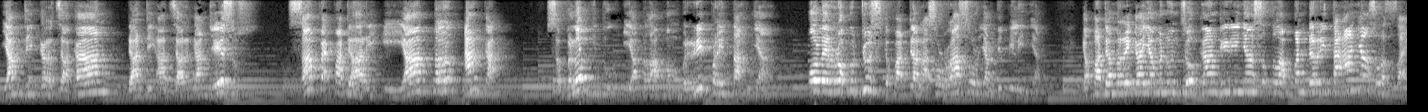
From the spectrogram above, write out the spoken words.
yang dikerjakan dan diajarkan Yesus. Sampai pada hari ia terangkat. Sebelum itu ia telah memberi perintahnya oleh Roh Kudus kepada rasul-rasul yang dipilihnya, kepada mereka yang menunjukkan dirinya setelah penderitaannya selesai,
